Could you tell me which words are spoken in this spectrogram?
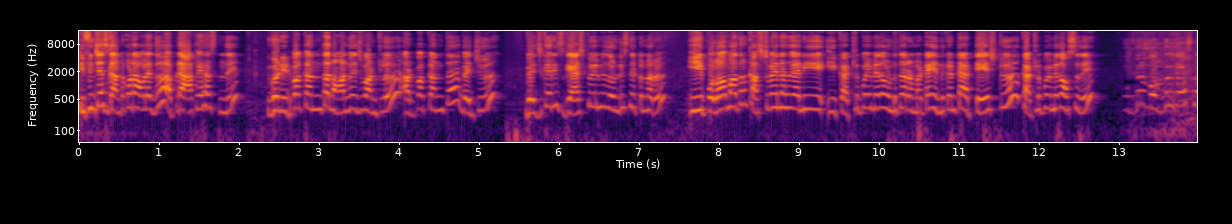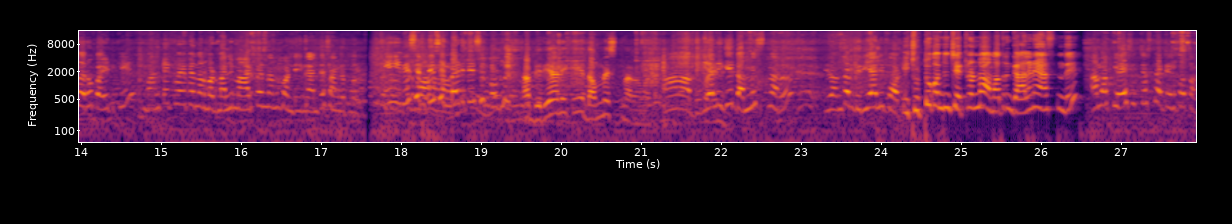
టిఫిన్ చేసి గంట కూడా అవ్వలేదు అప్పుడే ఆకలేసేస్తుంది. ఇగో ఇటు పక్క అంతా నాన్ వెజ్ వంటలు అటు పక్క అంతా వెజ్. వెజ్ కర్రీస్ గ్యాస్ పొయ్యిల మీద వండిస్తున్నట్టున్నారు. ఈ పులావ్ మాత్రం కష్టమైనది కానీ ఈ కట్ల పొయ్యి మీద వండుతారనమాట ఎందుకంటే ఆ టేస్ట్ కట్ల పొయ్యి మీద వస్తుంది. ముగ్గురు బొగ్గులు తీస్తున్నారు బయటికి. మంట ఎక్కువైపోయింది అనమాట మళ్ళీ మాడిపోయింది అనుకోండి. ఇంకా అంతే సంగతులు. బిర్యానీకి దమ్ ఇస్తున్నారు బిర్యానీకి దమ్ ఇస్తున్నారు ఇదంతా బిర్యానీ పాట్. ఈ చుట్టూ కొంచెం చెట్లు ఉండవు ఆ మాత్రం గాలినే వేస్తుంది. ఆ మా ప్లేస్ ఇచ్చేస్తే అటు వెళ్ళిపోతాం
